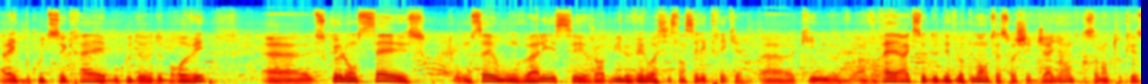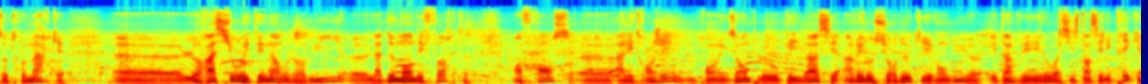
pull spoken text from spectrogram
avec beaucoup de secrets et beaucoup de, brevets. Euh, ce que l'on sait, ce qu'on sait où on veut aller, c'est aujourd'hui le vélo assistance électrique, euh, qui est un vrai axe de développement, que ce soit chez Giant, que ce soit dans toutes les autres marques. Le ratio est énorme aujourd'hui, la demande est forte en France, euh, à l'étranger. Par exemple, aux Pays-Bas, c'est un vélo sur deux qui est vendu euh, est un vélo assistance électrique.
